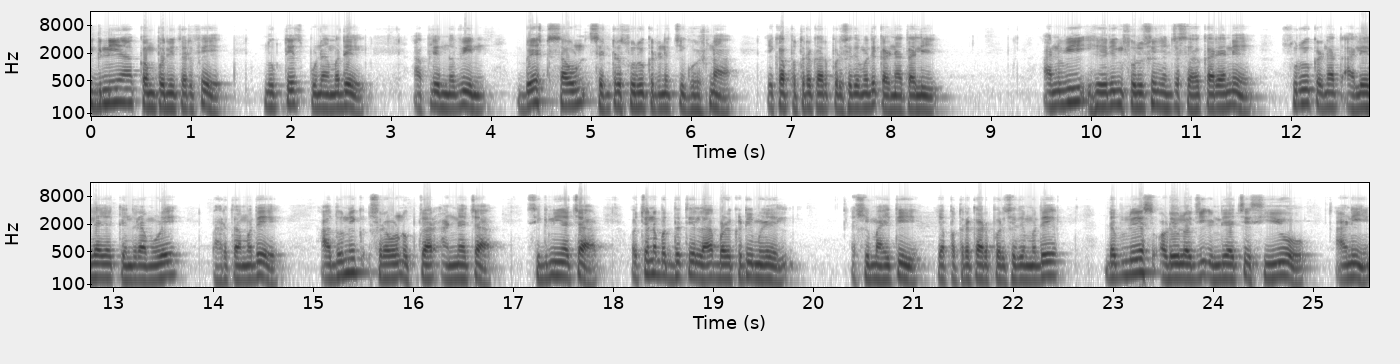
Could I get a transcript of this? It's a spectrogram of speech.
सिग्निया कंपनीतर्फे नुकतेच पुण्यामध्ये आपले नवीन बेस्ट साऊंड सेंटर सुरू करण्याची घोषणा एका पत्रकार परिषदेमध्ये करण्यात आली. अन्वी हिअरिंग सोल्युशन यांच्या सहकार्याने सुरू करण्यात आलेल्या या केंद्रामुळे भारतामध्ये आधुनिक श्रवण उपचार आणण्याच्या सिग्नियाच्या वचनबद्धतेला बळकटी मिळेल अशी माहिती या पत्रकार परिषदेमध्ये डब्ल्यू एस ऑडिओलॉजी इंडियाचे सी ई ओ आणि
